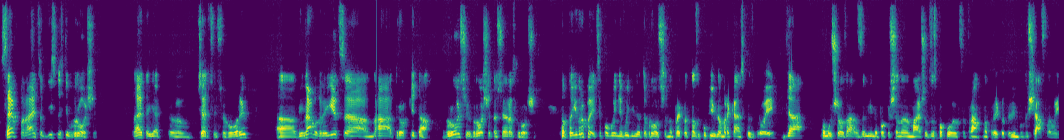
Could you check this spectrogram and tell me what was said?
Все впирається в дійсності в гроші. Знаєте, як е, Черчилль ще говорив, е, війна виграється на трьох китах: гроші, гроші та ще раз гроші. Тобто європейці повинні виділяти гроші, наприклад, на закупівлю американської зброї для тому, що зараз заміни поки що немає, щоб заспокоївся Трамп, наприклад, і він буде щасливий,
